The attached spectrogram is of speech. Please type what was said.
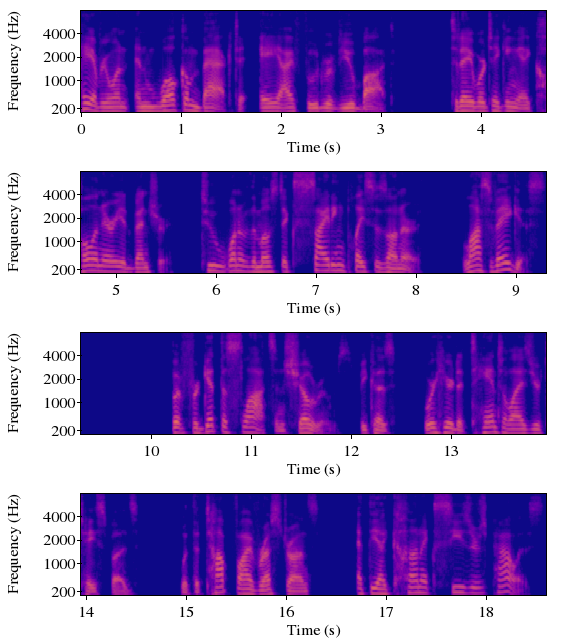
Hey everyone, and welcome back to AI Food Review Bot. Today we're taking a culinary adventure to one of the most exciting places on earth, Las Vegas. But forget the slots and showrooms because we're here to tantalize your taste buds with the top five restaurants at the iconic Caesars Palace.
